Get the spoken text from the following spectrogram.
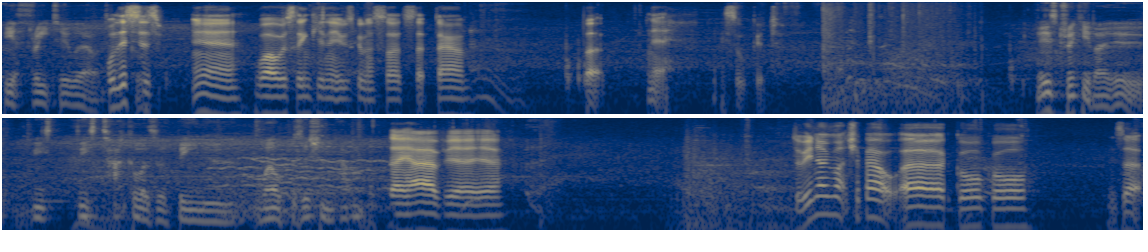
be a 3 2 without. Well, this is yeah. Well, I was thinking he was gonna sidestep down, but yeah, it's all good. It is tricky, like, uh, these, these tacklers have been uh, well positioned, haven't they? They have, yeah, yeah. Do we know much about uh, Ghorghor? Is that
